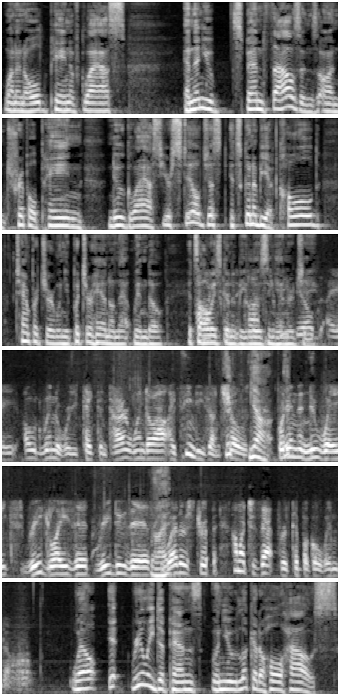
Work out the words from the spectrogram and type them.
one an old pane of glass, and then you spend thousands on triple pane new glass, you're still just, it's going to be a cold temperature when you put your hand on that window. It's How always going to be losing to energy. A old window where you take the entire window out. I've seen these on shows. yeah, Put it- in the new weights, reglaze it, redo this, Right. weather strip it. How much is that for a typical window? Well, it really depends. When you look at a whole house,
